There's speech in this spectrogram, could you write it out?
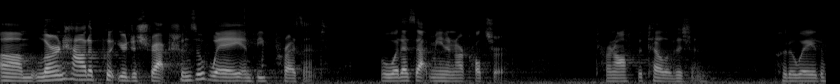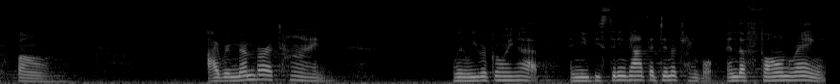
Um, learn how to put your distractions away and be present Well, what does that mean in our culture? Turn off the television, put away the phone. I remember a time when we were growing up and you'd be sitting down at the dinner table and the phone rang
